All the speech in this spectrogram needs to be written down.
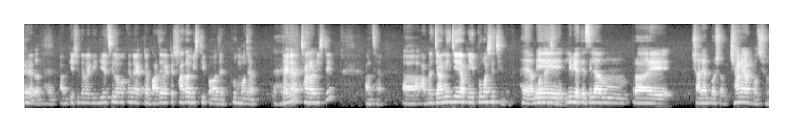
জায়গা। হ্যাঁ। আমি কিছুদিন আগে গিয়েছিলাম ওখানে একটা বাজারে একটা সাদা মিষ্টি পাওয়া যায় খুব মজার। হ্যাঁ। তাই না? ছানার মিষ্টি? আচ্ছা আহ, আমরা জানি যে আপনি প্রবাসে ছিলেন। হ্যাঁ আমি লিবিয়াতে ছিলাম প্রায় সাড়ে আট বছর। সাড়ে আট বছর।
